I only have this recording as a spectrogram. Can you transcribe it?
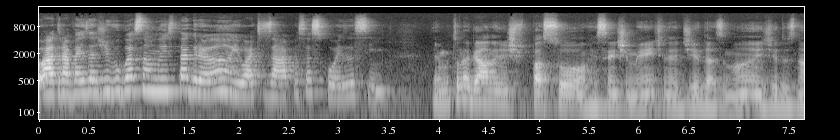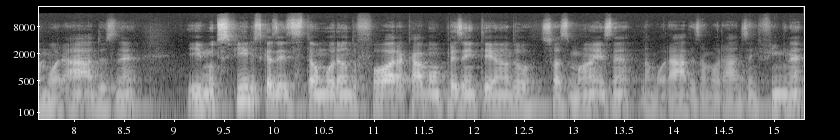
através da divulgação no Instagram e WhatsApp, essas coisas assim. É muito legal, né? A gente passou recentemente, né? Dia das Mães, Dia dos Namorados, né? E muitos filhos que às vezes estão morando fora acabam presenteando suas mães, né? Namoradas, namorados, enfim, né?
